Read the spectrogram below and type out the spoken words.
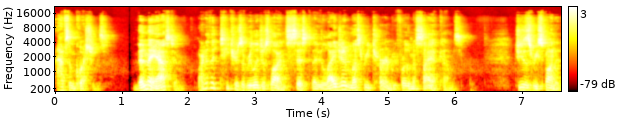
have some questions. Then they asked him, Why do the teachers of religious law insist that Elijah must return before the Messiah comes? Jesus responded,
